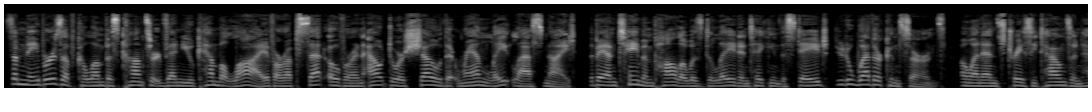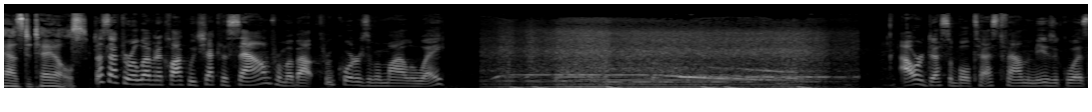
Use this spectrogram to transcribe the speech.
Some neighbors of Columbus concert venue Kemba Live are upset over an outdoor show that ran late last night. The band Tame Impala was delayed in taking the stage due to weather concerns. ONN's Tracy Townsend has details. Just after 11 o'clock, we checked the sound from about three quarters of a mile away. Our decibel test found the music was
